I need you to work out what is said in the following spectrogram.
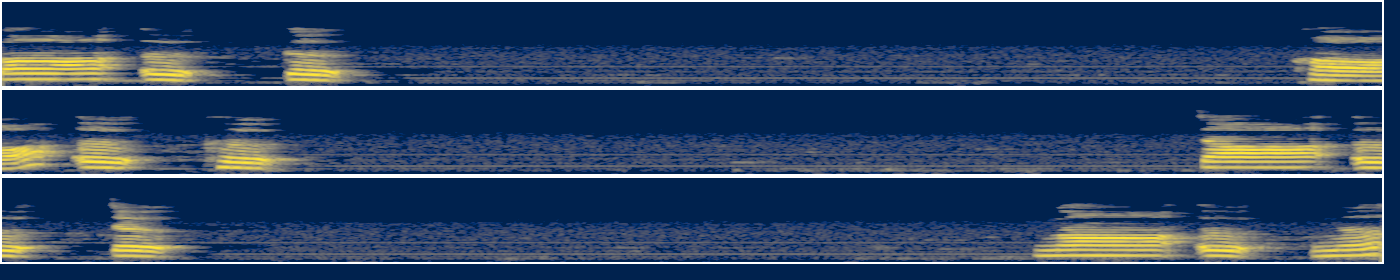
กอเอะเกะขอเอะเขะจอเอะเจองอเอะเงอะ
